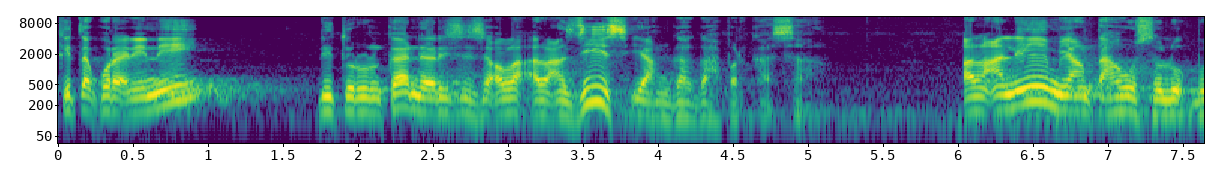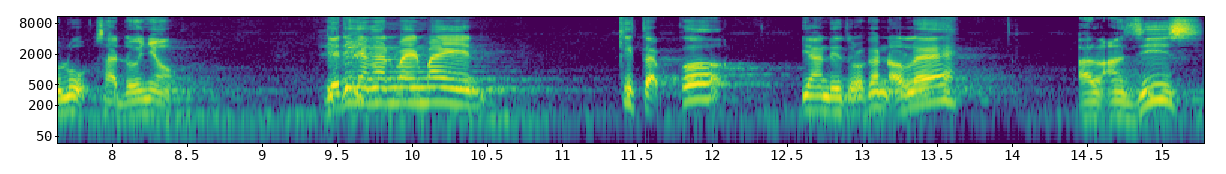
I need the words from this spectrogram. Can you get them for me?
kitab Quran ini diturunkan dari sisi Allah Al-Aziz yang gagah perkasa. Al-Alim yang tahu seluk beluk sadonyo. Jadi jangan main-main. Kitab kok yang diturunkan oleh Al-Aziz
